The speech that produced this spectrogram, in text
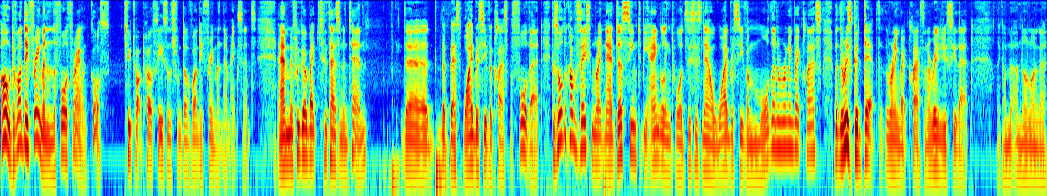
Oh, Devonta Freeman in the fourth round, of course. Two top 12 seasons from Devonta Freeman, that makes sense. Um, if we go back to 2010, the the best wide receiver class before that, because all the conversation right now does seem to be angling towards this is now wide receiver more than a running back class, but there is good depth at the running back class, and I really do see that. Like I'm I'm no longer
